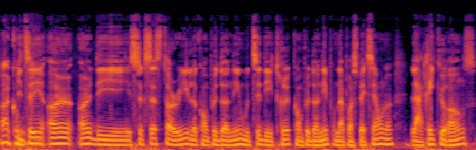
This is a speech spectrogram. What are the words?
Ah, cool. Puis tu sais, un, un des success stories là, qu'on peut donner ou tu sais des trucs qu'on peut donner pour de la prospection, là, la récurrence,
